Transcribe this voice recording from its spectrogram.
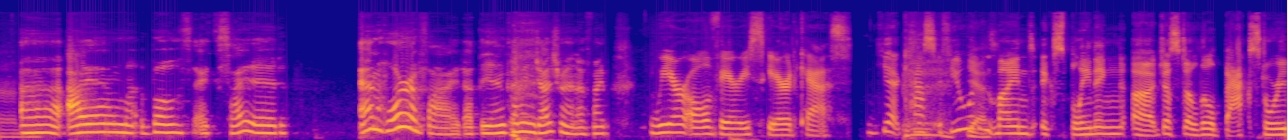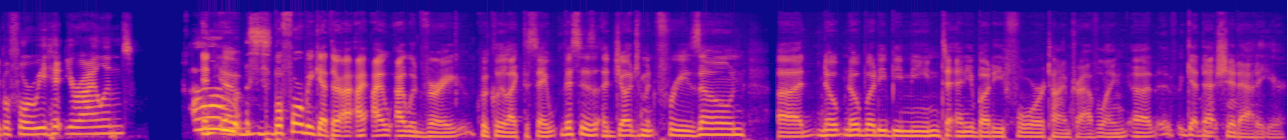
Um, Uh, I am both excited and horrified at the incoming judgment of my. We are all very scared, Cass. Yeah, Cass, if you wouldn't Yes. mind explaining uh, just a little backstory before we hit your island. and uh, Um, before we get there, I, I I would very quickly like to say this is a judgment-free zone. Uh, no, nobody be mean to anybody for time traveling. Uh, get that shit out of here.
